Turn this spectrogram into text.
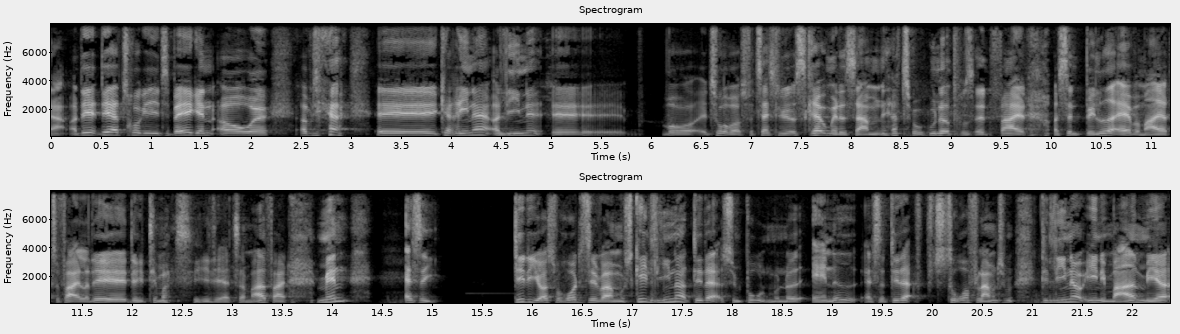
Ja, og det, det har trukket i tilbage igen, og, øh, og det her, øh, Karina og Line, øh, hvor to af vores fantastiske lytter skrev med det samme, jeg tog 100% fejl, og sendte billeder af, hvor meget jeg tog fejl, og det, det, det må jeg sige, det jeg tager meget fejl. Men, altså, det de også var hurtigt til, var, at måske ligner det der symbol mod noget andet. Altså det der store flammesymbol. Det ligner jo egentlig meget mere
